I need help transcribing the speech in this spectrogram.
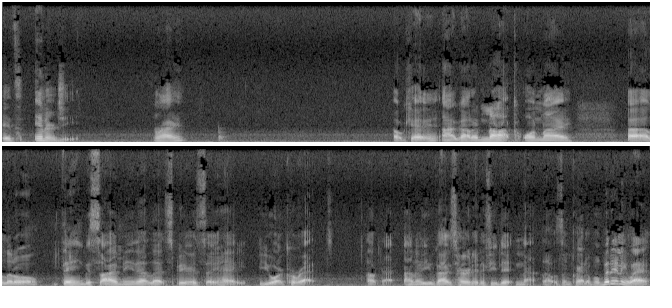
It's energy, right? Okay, I got a knock on my uh, little thing beside me that let spirit say, hey, you are correct. Okay, I know you guys heard it. If you didn't, that, that was incredible. But anyway,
